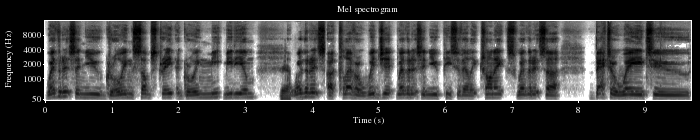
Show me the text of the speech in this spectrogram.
whether it's a new growing substrate, a growing meat medium, yeah. whether it's a clever widget, whether it's a new piece of electronics, whether it's a better way to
